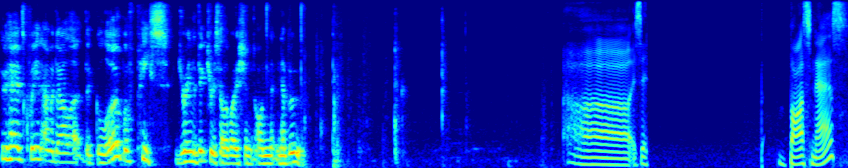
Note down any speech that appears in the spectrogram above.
Who hands Queen Amidala the Globe of Peace during the victory celebration on Naboo? uh, is it Boss Nass?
